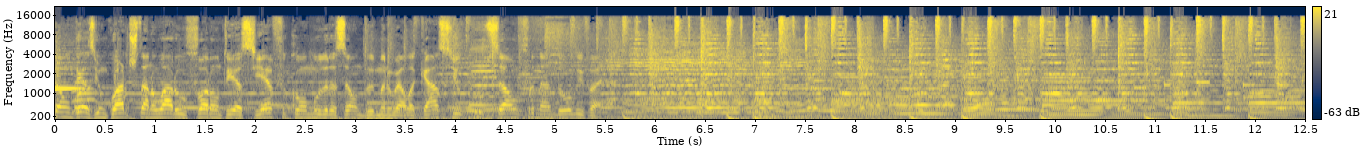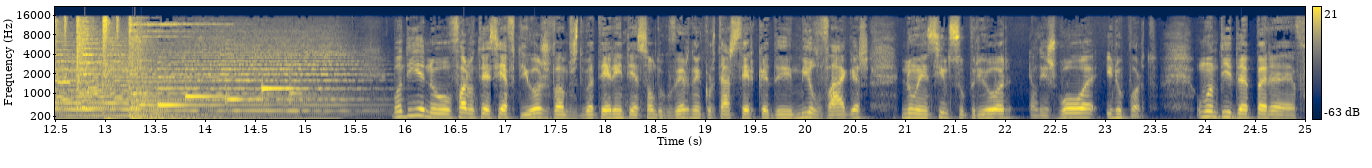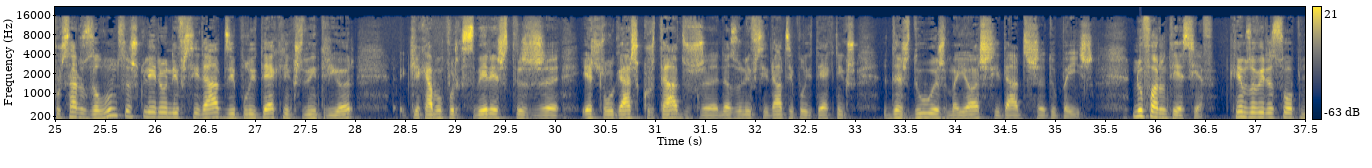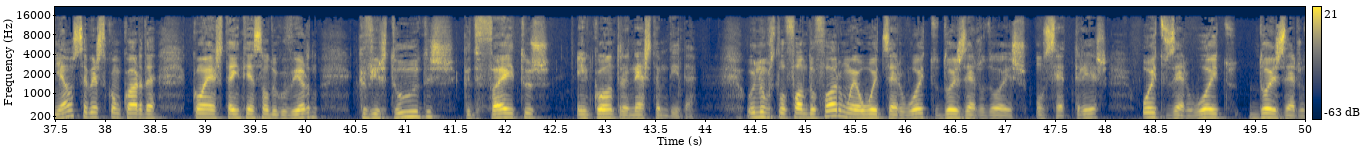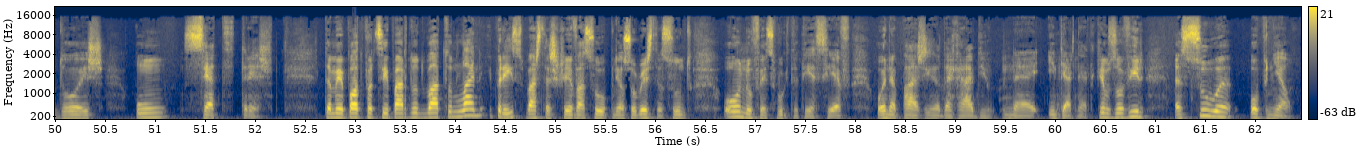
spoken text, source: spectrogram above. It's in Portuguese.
São 10 e um quarto, está no ar o Fórum TSF com moderação de Manuela Cássio, produção Fernando Oliveira. Bom dia. No Fórum TSF de hoje vamos debater a intenção do Governo em cortar cerca de mil vagas no ensino superior em Lisboa e no Porto. Uma medida para forçar os alunos a escolher universidades e politécnicos do interior que acabam por receber estes, estes lugares cortados eh, nas universidades e politécnicos das duas maiores cidades do país. No Fórum TSF, queremos ouvir a sua opinião, saber se concorda com esta intenção do Governo, que virtudes, que defeitos encontra nesta medida. O número de telefone do Fórum é o 808-202-173, 808-202-173. Também pode participar no debate online e, para isso, basta escrever a sua opinião sobre este assunto ou no Facebook da TSF ou na página da rádio na internet. Queremos ouvir a sua opinião.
